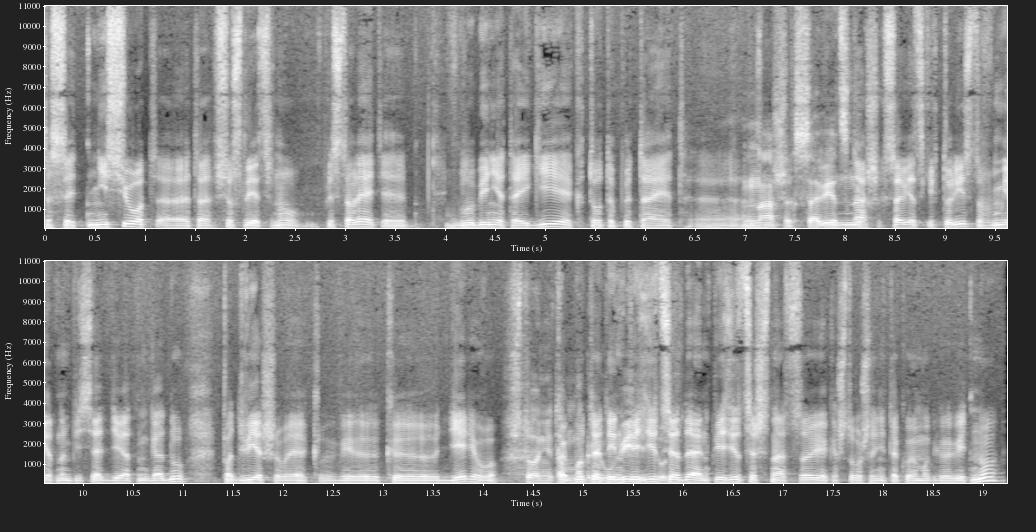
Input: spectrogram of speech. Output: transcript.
так сказать, несет э, это все следствие. Ну, представляете, в глубине тайги кто-то пытает э, наших советских. наших советских туристов в мирном 59 году, подвешивая к, к дереву. Что они там как будто это инквизиция, да, инквизиция 16 века, что уж они такое могли увидеть. Но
